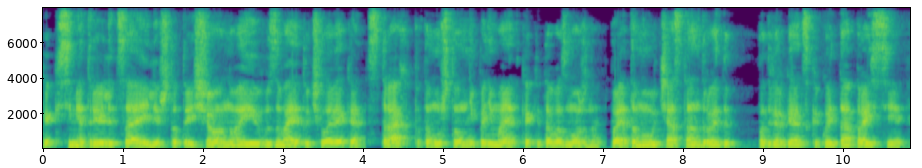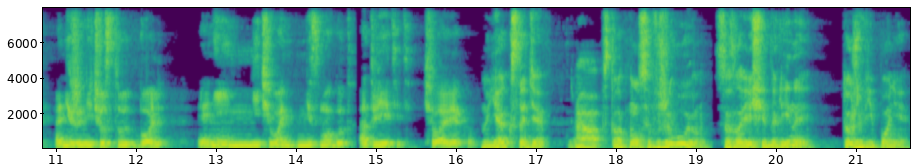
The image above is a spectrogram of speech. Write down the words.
как симметрия лица или что-то еще, оно и вызывает у человека страх, потому что он не понимает, как это возможно. Поэтому часто андроиды подвергаются какой-то опрессии. Они же не чувствуют боль, и они ничего не смогут ответить человеку. Ну, я, кстати, а, столкнулся вживую со зловещей долиной, тоже в Японии.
